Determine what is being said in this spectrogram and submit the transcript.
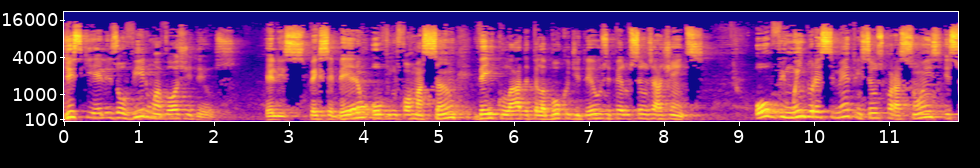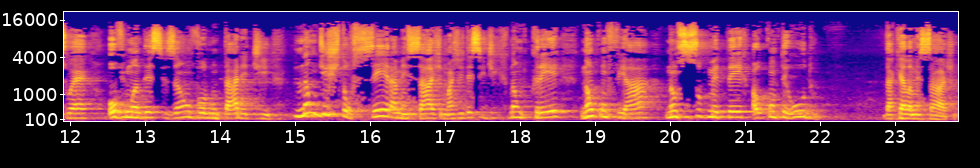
Diz que eles ouviram a voz de Deus, eles perceberam, houve informação veiculada pela boca de Deus e pelos seus agentes. Houve um endurecimento em seus corações, isso é, houve uma decisão voluntária de não distorcer a mensagem, mas de decidir não crer, não confiar, não se submeter ao conteúdo daquela mensagem.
